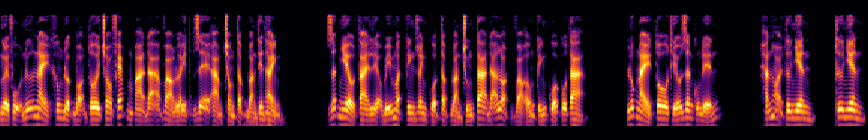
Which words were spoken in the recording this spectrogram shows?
người phụ nữ này không được bọn tôi cho phép mà đã vào lấy dễ ảm trong tập đoàn thiên thành. Rất nhiều tài liệu bí mật kinh doanh của tập đoàn chúng ta đã lọt vào ống kính của cô ta. Lúc này tô thiếu dân cũng đến. Hắn hỏi tư nhiên tư nhiên,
